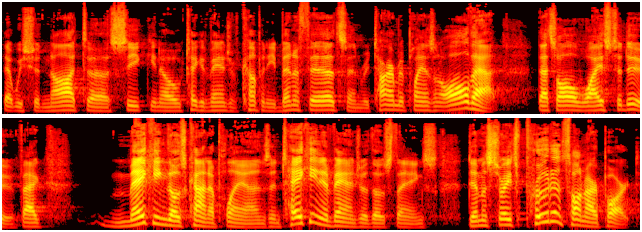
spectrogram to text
that we should not uh, seek, you know, take advantage of company benefits and retirement plans and all that that's all wise to do. In fact, making those kind of plans and taking advantage of those things demonstrates prudence on our part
